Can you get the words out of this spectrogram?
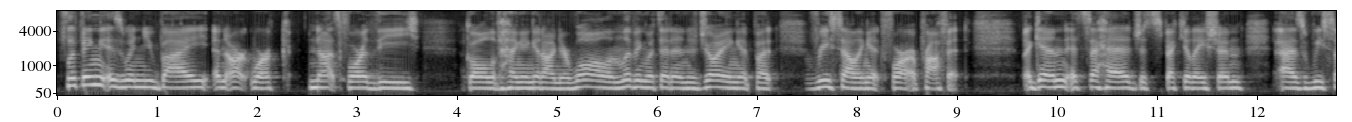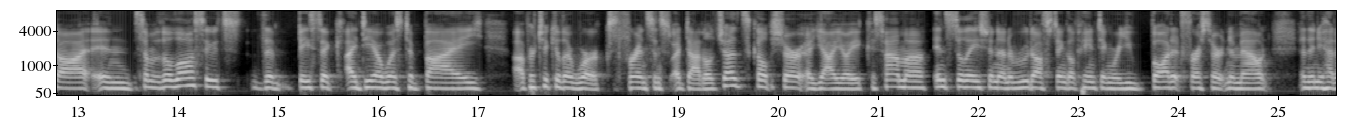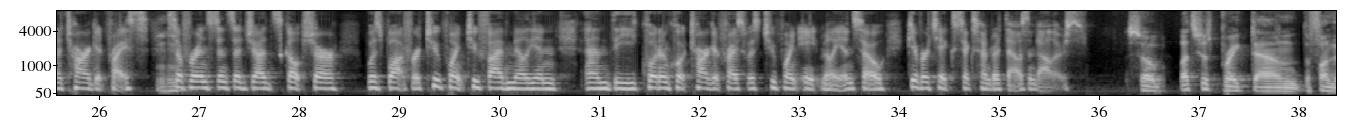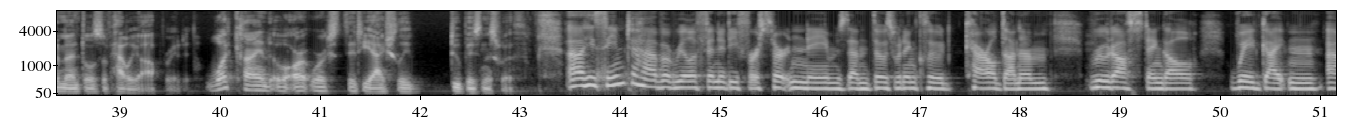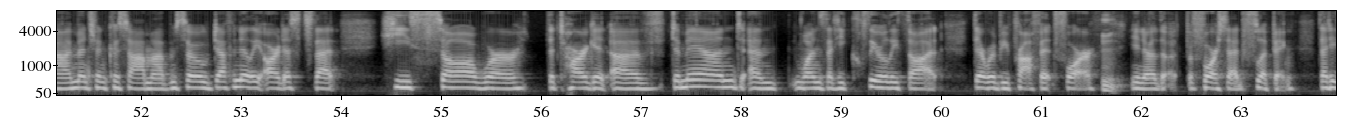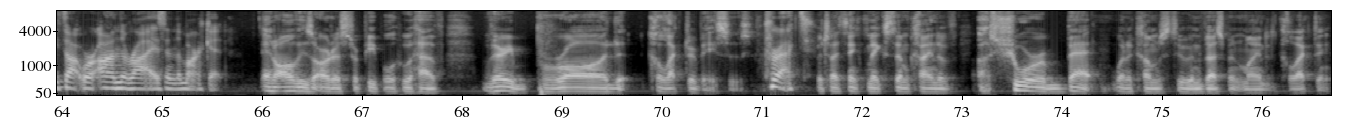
Flipping is when you buy an artwork not for the goal of hanging it on your wall and living with it and enjoying it, but reselling it for a profit. Again, it's a hedge, it's speculation. As we saw in some of the lawsuits, the basic idea was to buy a particular works. For instance, a Donald Judd sculpture, a Yayoi Kusama installation, and a Rudolf Stingel painting where you bought it for a certain amount and then you had a target price. Mm-hmm. So for instance, a Judd sculpture was bought for 2.25 million and the quote unquote target price was 2.8 million. So give or take $600,000. So let's just break down the fundamentals of how he operated. What kind of artworks did he actually do business with? Uh, he seemed to have a real affinity for certain names, and those would include Carroll Dunham, Rudolf Stingel, Wade Guyton. Uh, I mentioned Kusama. So definitely artists that he saw were the target of demand and ones that he clearly thought there would be profit for, hmm. you know, the before said flipping that he thought were on the rise in the market and all these artists are people who have very broad collector bases. Correct. Which I think makes them kind of a sure bet when it comes to investment minded collecting.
